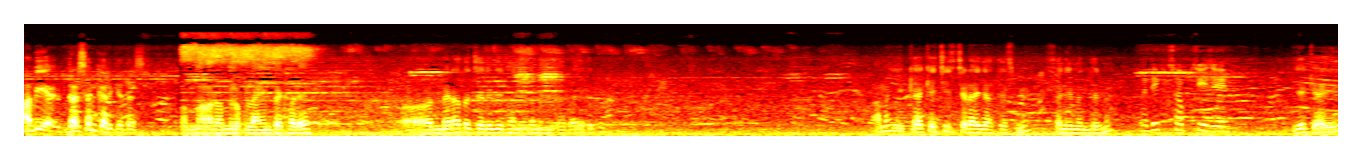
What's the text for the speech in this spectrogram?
अभी दर्शन करके दर्शन। मम्मा और हम लोग लाइन पे खड़े। और मेरा तो जलेबी खाने का मन कर रहा है देखो। अम्मा ये क्या क्या चीज़ चढ़ाई जाती है इसमें शनि मंदिर में? देख सब चीज़। ये क्या है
